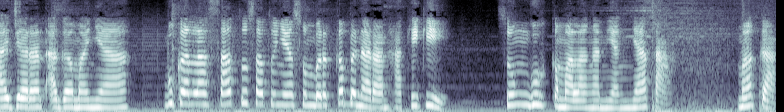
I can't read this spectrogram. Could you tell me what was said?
ajaran agamanya bukanlah satu-satunya sumber kebenaran hakiki, sungguh kemalangan yang nyata. Maka,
